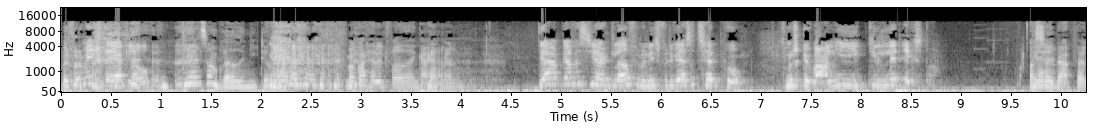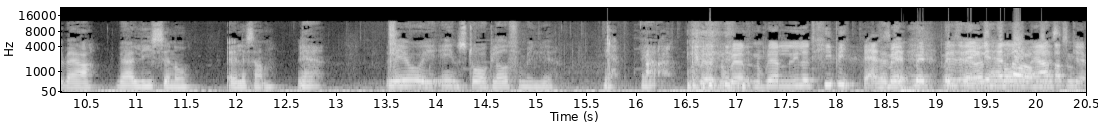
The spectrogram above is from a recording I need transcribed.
Men for det meste er jeg glad. De er alle sammen vrede i, det var Man kan godt have lidt vrede en gang Ja. imellem. Jeg, jeg vil sige, at jeg er en glad feminist, fordi vi er så tæt på. Så nu skal vi bare lige give det lidt ekstra. Og så Ja. i hvert fald være, være ligesindet alle sammen. Ja. Leve i en stor glad familie. Ja. Ja. Nu bliver, nu bliver, nu bliver det lige lidt hippie. Ja, det men, skal- men, men det, det det, er egentlig en handler om, er, at der skal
